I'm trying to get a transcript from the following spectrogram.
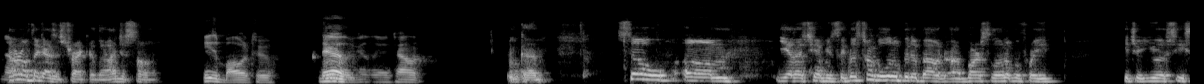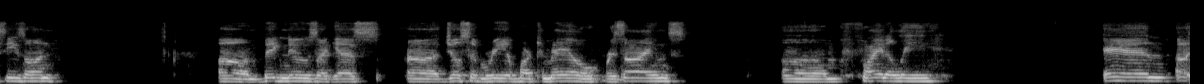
No. I don't know if that guy's a striker though. I just saw him. He's a baller too. They're mm. good talent. Okay, so um, yeah, that's Champions League. Let's talk a little bit about uh, Barcelona before you get your UFCCs on. Um, big news, I guess. Uh, Josep Maria Bartomeu resigns. Um, finally, and uh,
